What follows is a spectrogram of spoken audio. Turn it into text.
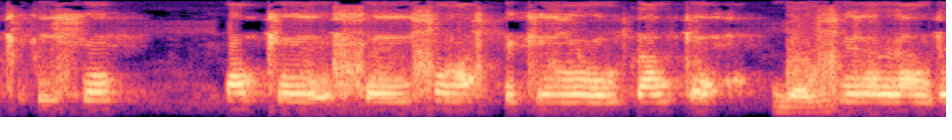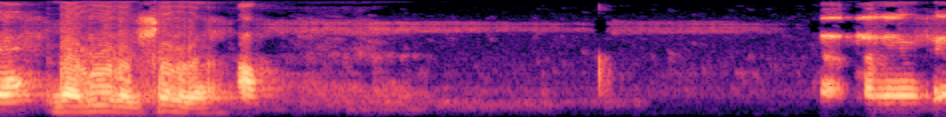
que dije, aunque se hizo más pequeño el implante, Gabriel, era grande. Gabriel, observa. Ya está limpio.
